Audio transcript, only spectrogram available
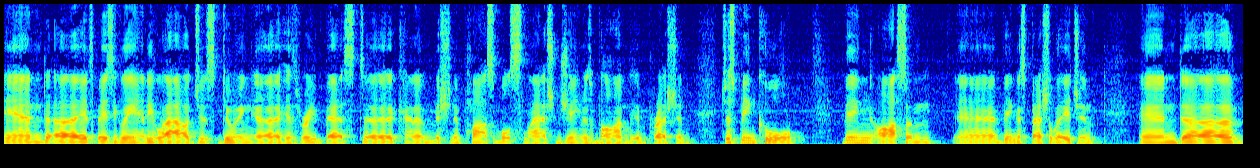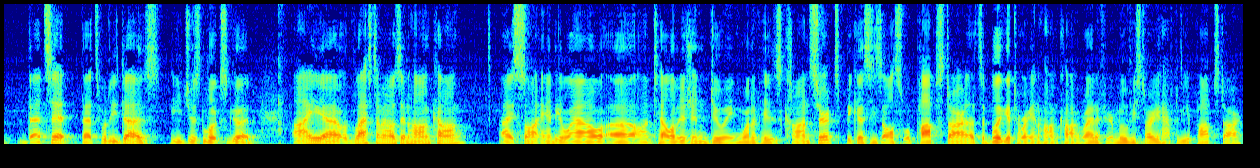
And uh, it's basically Andy Lau just doing uh, his very best uh, kind of Mission Impossible slash James Bond impression. Just being cool, being awesome, uh, being a special agent and uh, that's it. That's what he does. He just looks good. I uh, last time I was in Hong Kong, I saw Andy Lau uh, on television doing one of his concerts because he's also a pop star. That's obligatory in Hong Kong, right? If you're a movie star, you have to be a pop star.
